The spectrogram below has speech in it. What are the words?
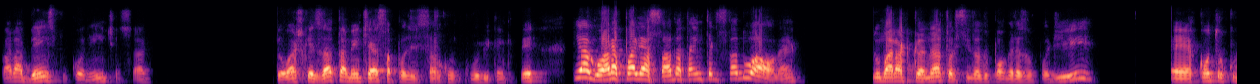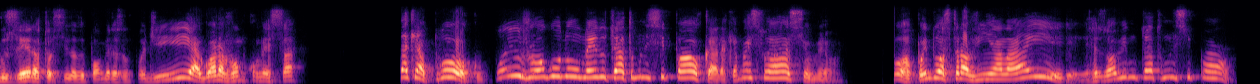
Parabéns para o Corinthians, sabe? Eu acho que é exatamente essa posição que o clube tem que ter. E agora a palhaçada está interestadual, né? No Maracanã, a torcida do Palmeiras não pôde ir. É, contra o Cruzeiro, a torcida do Palmeiras não pôde ir. Agora vamos começar. Daqui a pouco, põe o jogo no meio do Teatro Municipal, cara, que é mais fácil, meu. Porra, põe duas travinhas lá e resolve no Teatro Municipal.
